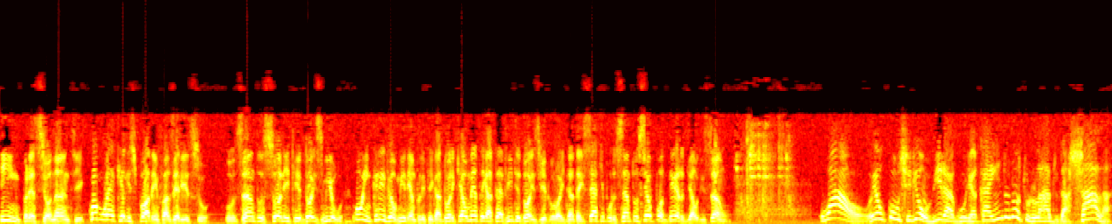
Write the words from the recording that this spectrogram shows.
Impressionante! Como é que eles podem fazer isso? Usando o Sonic 2000, o incrível mini amplificador que aumenta em até 22,87% o seu poder de audição. Uau, eu consegui ouvir a agulha caindo no outro lado da sala.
